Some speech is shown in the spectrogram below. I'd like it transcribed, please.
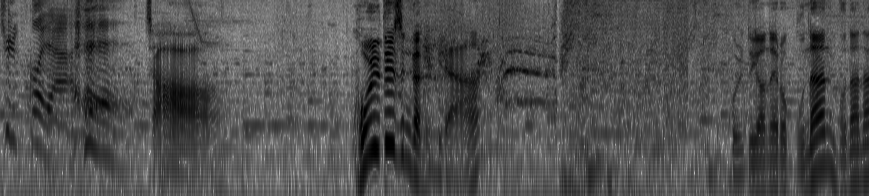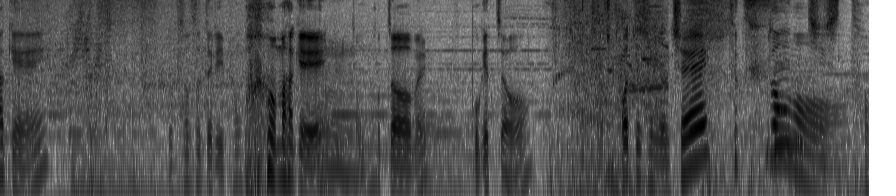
자 골드 증강입니다. 골드 연애로 무난 무난하게 우리 선수들이 평범하게 음. 좀 고점을 보겠죠. 첫 번째 증강체 특성 트랜지스터.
